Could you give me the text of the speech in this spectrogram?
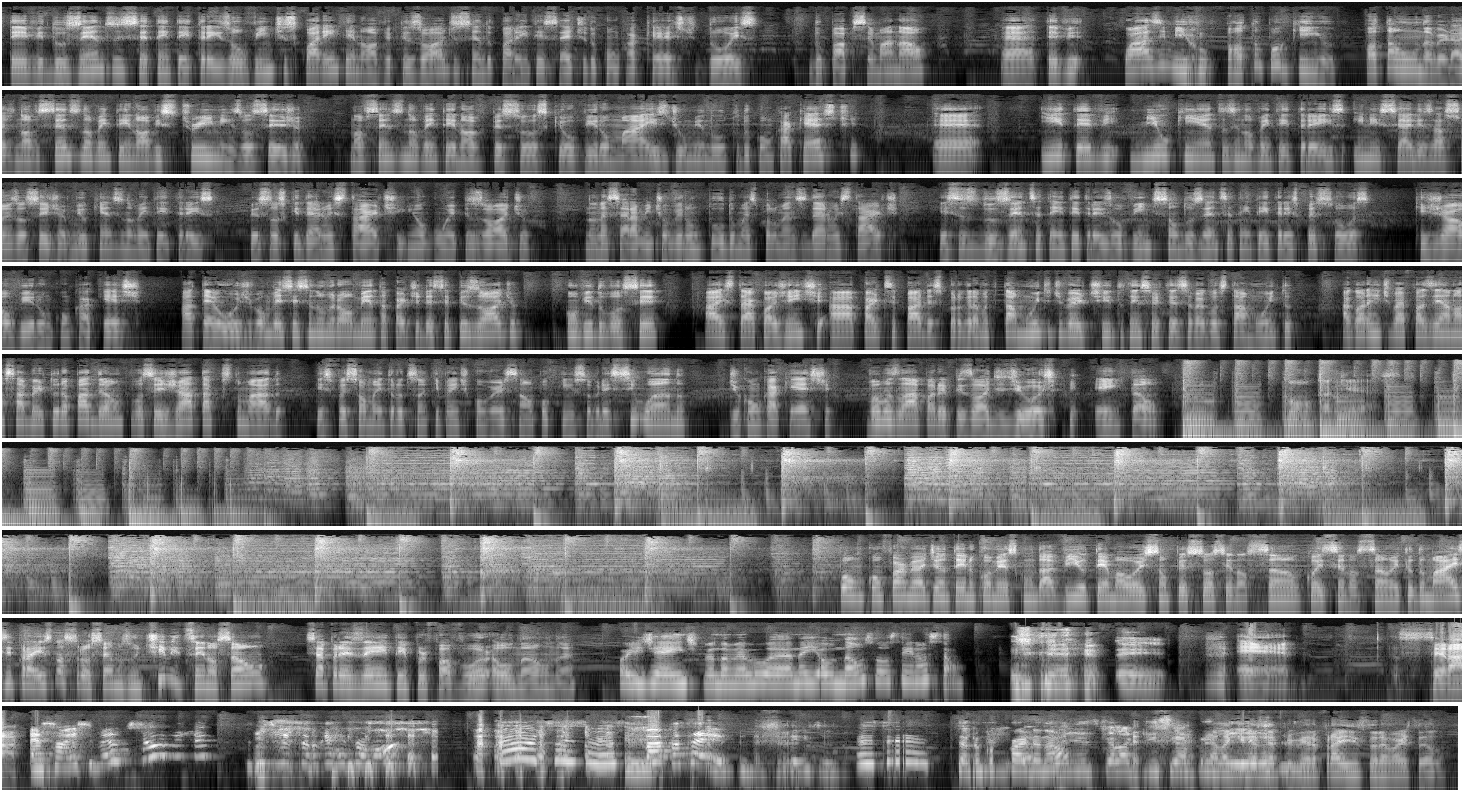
teve 273 ouvintes, 49 episódios, sendo 47 do ConcaCast, 2 do Papo Semanal. É, teve quase mil, falta um pouquinho, falta um, na verdade, 999 streamings, ou seja, 999 pessoas que ouviram mais de um minuto do ConcaCast. É, e teve 1.593 inicializações, ou seja, 1.593 pessoas que deram start em algum episódio. Não necessariamente ouviram tudo, mas pelo menos deram start. Esses 273 ouvintes são 273 pessoas que já ouviram o ConcaCast até hoje. Vamos ver se esse número aumenta a partir desse episódio. Convido você a estar com a gente, a participar desse programa que está muito divertido, tenho certeza que você vai gostar muito. Agora a gente vai fazer a nossa abertura padrão, que você já está acostumado. Isso foi só uma introdução aqui para a gente conversar um pouquinho sobre esse um ano de ConcaCast. Vamos lá para o episódio de hoje, então. ConcaCast. Bom, conforme eu adiantei no começo com o Davi, o tema hoje são pessoas sem noção, coisas sem noção e tudo mais. E para isso nós trouxemos um time de sem noção. Se apresentem, por favor, ou não, né? Oi, gente, meu nome é Luana e eu não sou sem noção. é. É. Será? É só isso mesmo, seu amigo? Você não quer reformar? ah, só isso mesmo. Vai passar esse. Entendi. Você não concorda, é não? Por isso que ela quis ser a primeira. Ela queria ser a primeira pra isso, né, Marcelo?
